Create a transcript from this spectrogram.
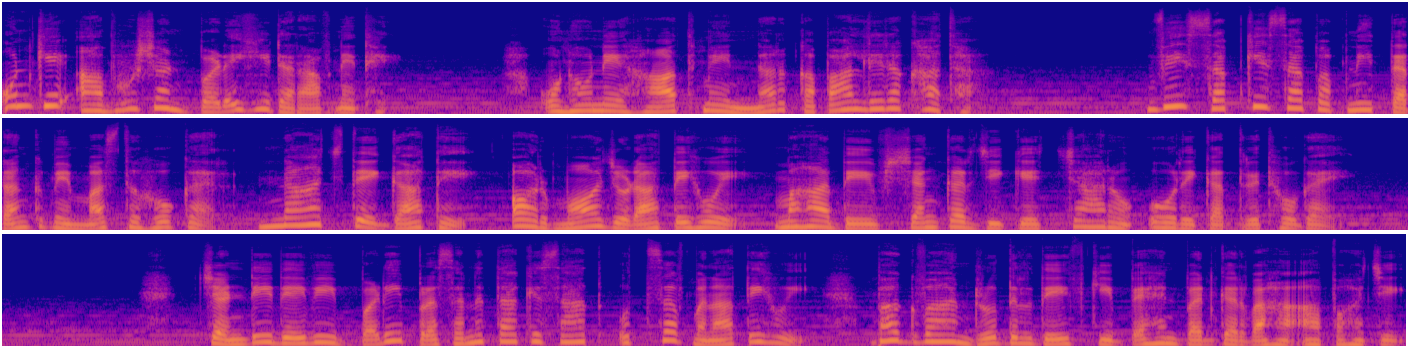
उनके आभूषण बड़े ही डरावने थे। उन्होंने हाथ में नर कपाल ले रखा था। वे सबके सब अपनी तरंग में मस्त होकर नाचते, गाते और मौज उड़ाते हुए महादेव शंकर जी के चारों ओर एकत्रित हो गए। चंडी देवी बड़ी प्रसन्नता के साथ उत्सव मनाती हुई भगवान रुद्रदेव की बहन बनकर वहाँ आ पहुँची।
